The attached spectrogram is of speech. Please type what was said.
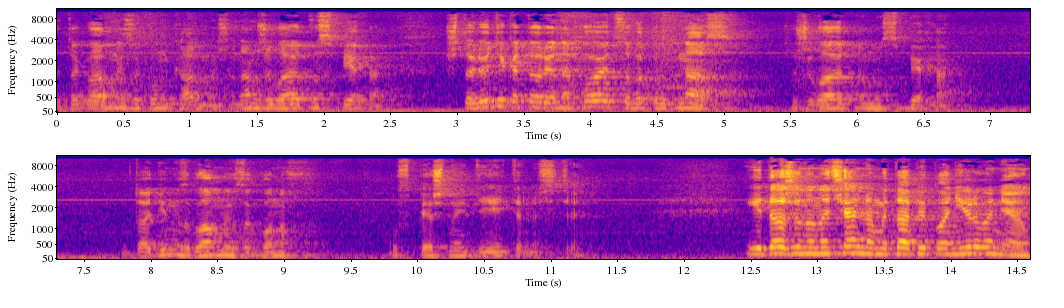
Это главный закон кармы, что нам желают успеха, что люди, которые находятся вокруг нас, желают нам успеха. Это один из главных законов успешной деятельности. И даже на начальном этапе планирования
